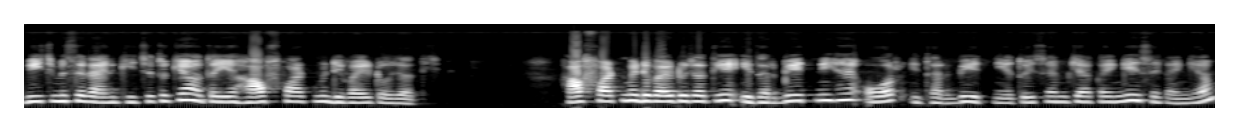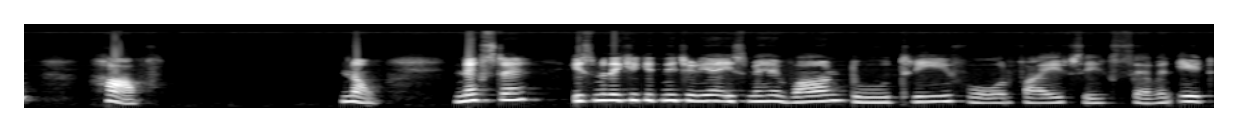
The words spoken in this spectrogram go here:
बीच में से लाइन खींचे तो क्या होता है? ये हाफ़ पार्ट में डिवाइड हो जाती है। हाफ़ पार्ट में डिवाइड हो जाती है। इधर भी इतनी है और इधर भी इतनी है। तो इसे हम क्या कहेंगे? इसे कहेंगे हम हाफ़ नाउ नेक्स्ट है। इसमें देखिए कितनी चिड़िया है। इसमें है one two three four five six seven eight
